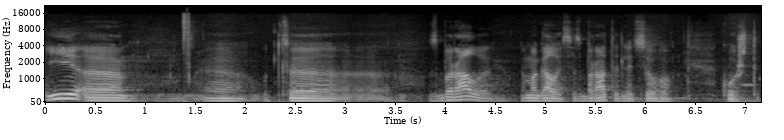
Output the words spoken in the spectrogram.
І от, збирали, намагалися збирати для цього кошти.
